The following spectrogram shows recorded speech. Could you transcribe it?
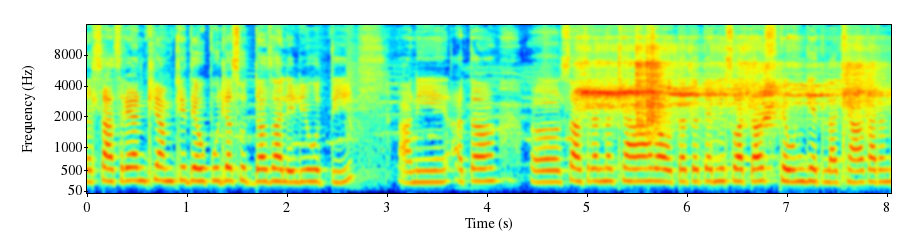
तर सासऱ्यांची आमची देवपूजासुद्धा झालेली होती. आणि आता सासऱ्यांना चहा हवा होता तर त्यांनी स्वतःच ठेवून घेतला चहा कारण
